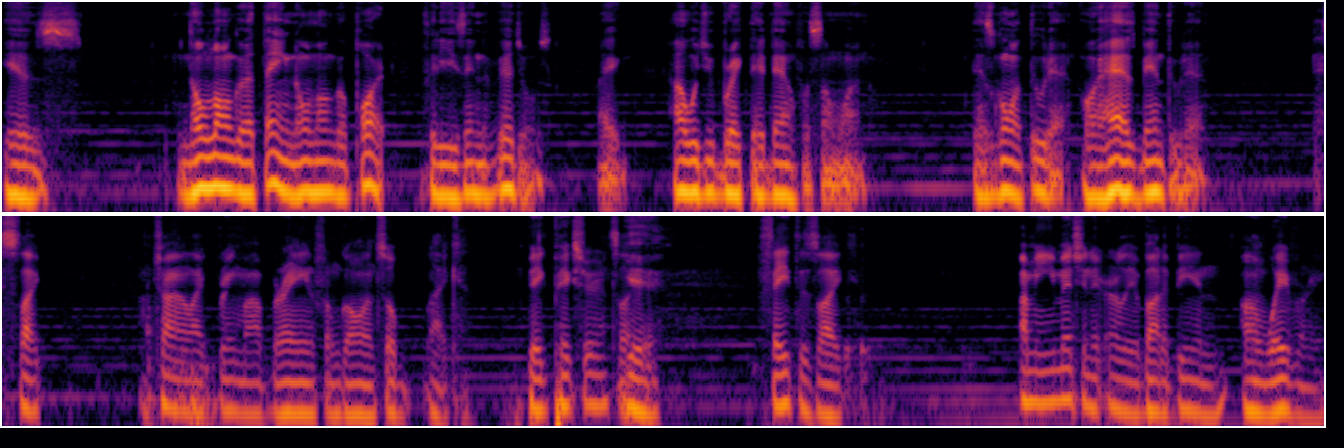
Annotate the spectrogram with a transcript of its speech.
is no longer a thing, no longer a part to these individuals. Like, how would you break that down for someone that's going through that or has been through that? It's like I'm trying to like bring my brain from going so like big picture. It's like yeah. faith is like I mean, you mentioned it earlier about it being unwavering.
